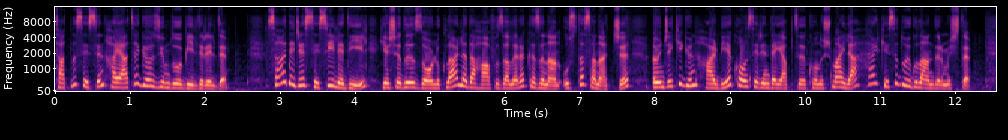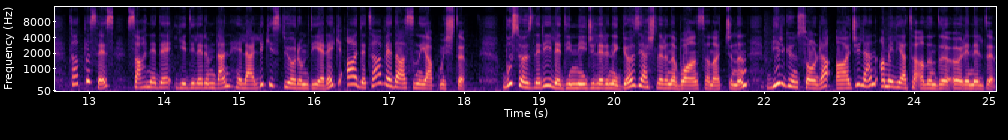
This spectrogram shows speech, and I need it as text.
Tatlıses'in hayata göz yumduğu bildirildi. Sadece sesiyle değil, yaşadığı zorluklarla da hafızalara kazanan usta sanatçı, önceki gün Harbiye konserinde yaptığı konuşmayla herkesi duygulandırmıştı. Tatlıses, sahnede yedilerimden helallik istiyorum diyerek adeta vedasını yapmıştı. Bu sözleriyle dinleyicilerini gözyaşlarına boğan sanatçının bir gün sonra acilen ameliyata alındığı öğrenildi.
